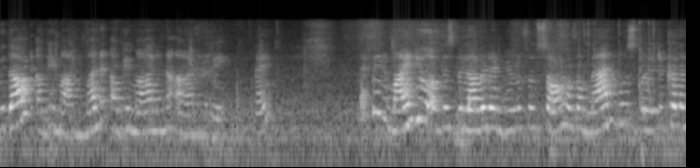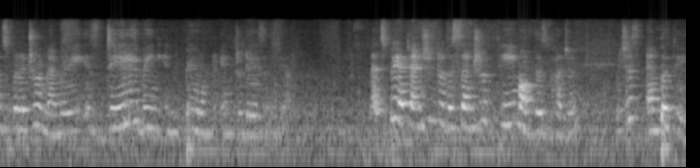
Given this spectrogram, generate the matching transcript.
without अभिमान, मन अभिमान न आने रे right Let me remind you of this beloved and beautiful song of a man whose political and spiritual memory is daily being impugned in today's India. Let's pay attention to the central theme of this bhajan, which is empathy,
